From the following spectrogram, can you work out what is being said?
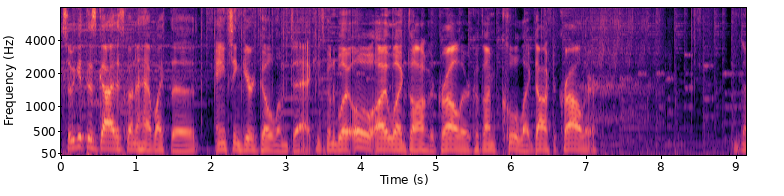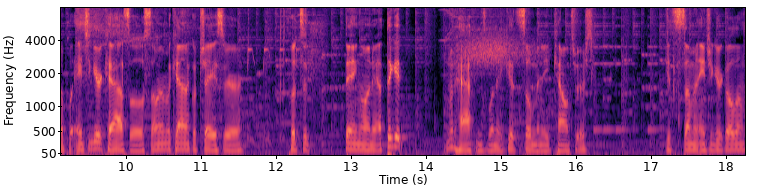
So we get this guy that's gonna have like the Ancient Gear Golem deck. He's gonna be like, oh, I like Dr. Crowler because I'm cool like Dr. Crowler. He's gonna play Ancient Gear Castle, summon Mechanical Chaser, puts a thing on it. I think it, what happens when it gets so many counters? Gets summon Ancient Gear Golem.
